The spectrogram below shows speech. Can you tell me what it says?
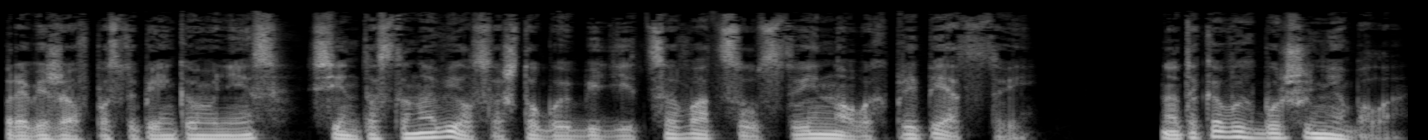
Пробежав по ступенькам вниз, Синт остановился, чтобы убедиться в отсутствии новых препятствий. Но таковых больше не было.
